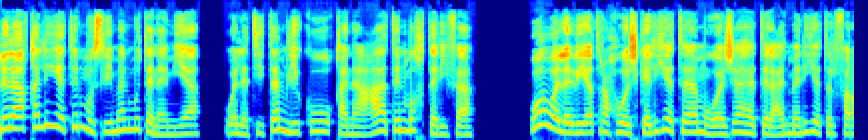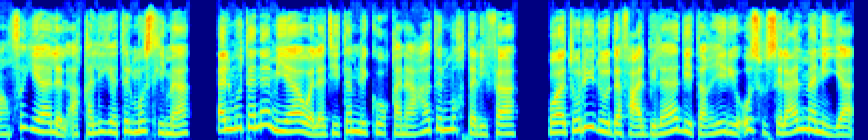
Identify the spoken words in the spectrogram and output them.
للأقلية المسلمة المتنامية والتي تملك قناعات مختلفة. وهو الذي يطرح إشكالية مواجهة العلمانية الفرنسية للأقلية المسلمة المتنامية والتي تملك قناعات مختلفة وتريد دفع البلاد لتغيير أسس العلمانية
